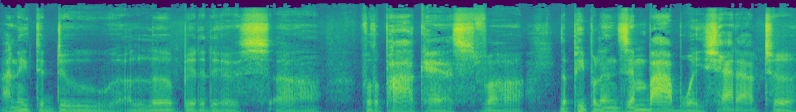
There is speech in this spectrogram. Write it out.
I need to do a little bit of this uh, for the podcast for the people in Zimbabwe. Shout out to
